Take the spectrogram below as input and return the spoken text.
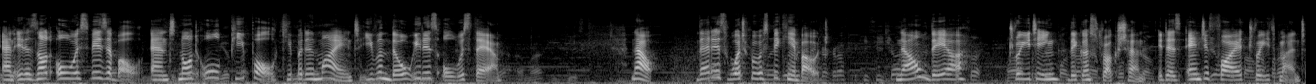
And it is not always visible, and not all people keep it in mind, even though it is always there. Now, that is what we were speaking about. Now they are treating the construction. It is anti-fire treatment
